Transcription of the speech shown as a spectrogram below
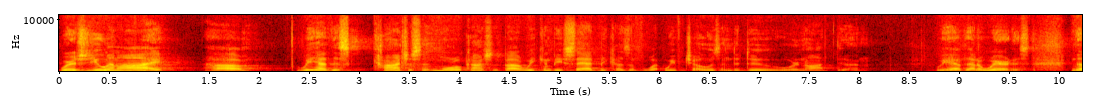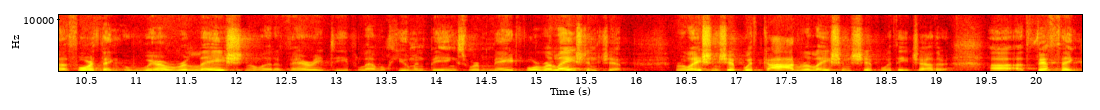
Whereas you and I, um, we have this conscious and moral consciousness about we can be sad because of what we've chosen to do or not done. We have that awareness. The fourth thing, we're relational at a very deep level. Human beings were made for relationship relationship with God, relationship with each other. Uh, fifth thing,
